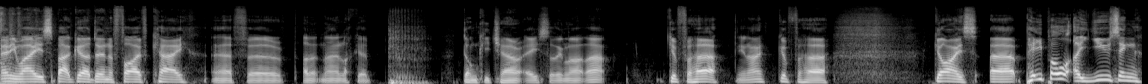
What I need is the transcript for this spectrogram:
Anyway, it's about a girl doing a 5k uh, for I don't know, like a donkey charity, something like that. Good for her, you know. Good for her. Guys, uh, people are using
